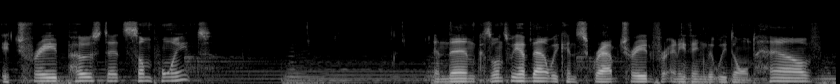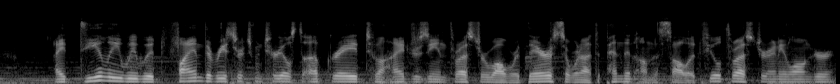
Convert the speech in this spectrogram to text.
a trade post at some point. And then, because once we have that, we can scrap trade for anything that we don't have. Ideally, we would find the research materials to upgrade to a hydrazine thruster while we're there, so we're not dependent on the solid fuel thruster any longer.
